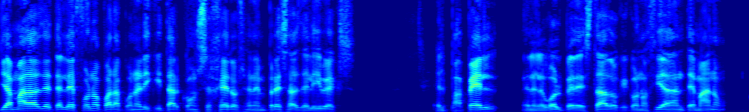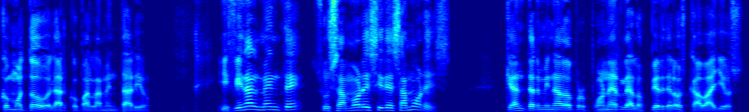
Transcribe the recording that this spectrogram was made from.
llamadas de teléfono para poner y quitar consejeros en empresas del IBEX, el papel en el golpe de Estado que conocía de antemano, como todo el arco parlamentario, y finalmente sus amores y desamores, que han terminado por ponerle a los pies de los caballos,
